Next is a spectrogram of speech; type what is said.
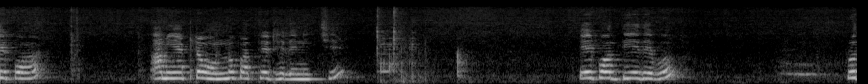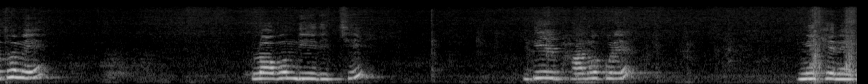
এরপর আমি একটা অন্য পাত্রে ঢেলে নিচ্ছি। এরপর দিয়ে দেব প্রথমে লবণ দিয়ে দিচ্ছি। দিয়ে ভালো করে মেখে নেব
